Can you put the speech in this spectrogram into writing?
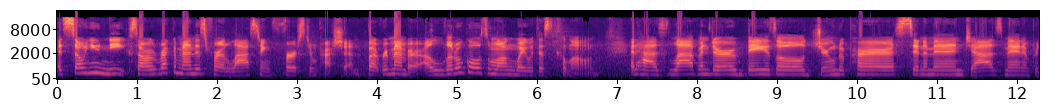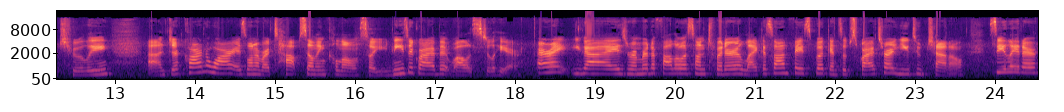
It's so unique, so I would recommend this for a lasting first impression. But remember, a little goes a long way with this cologne. It has lavender, basil, juniper, cinnamon, jasmine, and patchouli. Uh, Drakkar Noir is one of our top selling colognes, so you need to grab it while it's still here. Alright, you guys, remember to follow us on Twitter, like us on Facebook, and subscribe to our YouTube channel. See you later!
